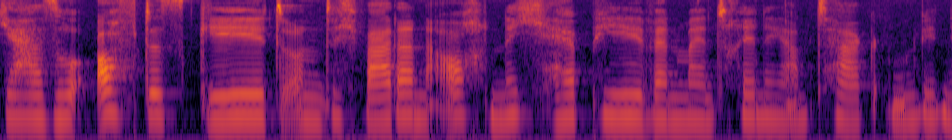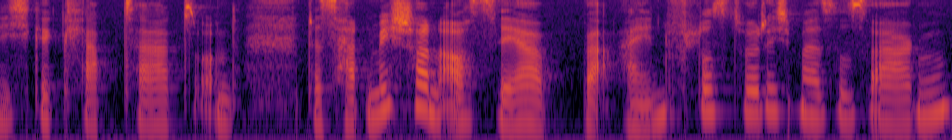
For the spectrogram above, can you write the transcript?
ja, so oft es geht. Und ich war dann auch nicht happy, wenn mein Training am Tag irgendwie nicht geklappt hat. Und das hat mich schon auch sehr beeinflusst, würde ich mal so sagen.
